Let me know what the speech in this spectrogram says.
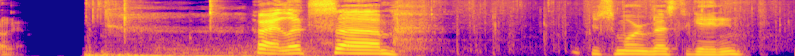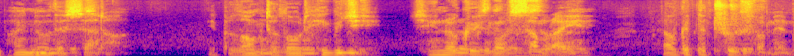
Okay. All right, let's um do some more investigating. I know this saddle. It belonged to Lord Higuchi. Jinroku is no samurai. I'll get the truth from him.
